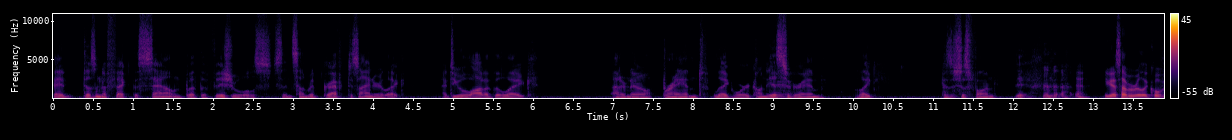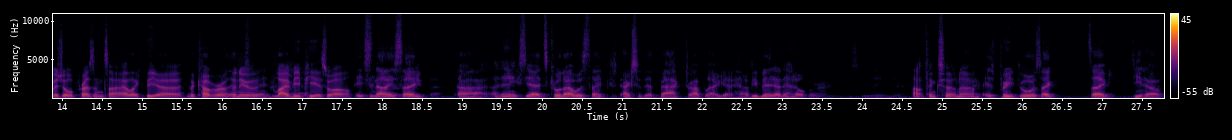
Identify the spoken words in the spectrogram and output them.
it doesn't affect the sound, but the visuals. Since I'm a graphic designer, like I do a lot of the like, I don't know, brand legwork on Yeah. Instagram, like because it's just fun. Yeah. You guys have a really cool visual presence. I, I like the uh, the cover Oh, of the new live Yeah. EP as well. It's nice, like, uh, I think, yeah, it's cool. That was like actually the backdrop. Like, have you been at a Helper? I don't think so. No. It's pretty cool. It's like it's like you know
